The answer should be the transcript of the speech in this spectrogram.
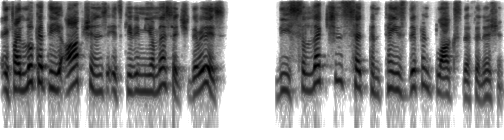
if I look at the options, it's giving me a message. There it is. The selection set contains different blocks definition.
